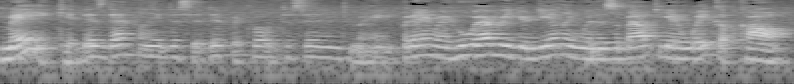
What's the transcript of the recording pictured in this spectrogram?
make. It is definitely a difficult decision to make. But anyway, whoever you're dealing with is about to get a wake up call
